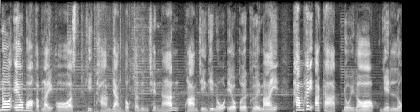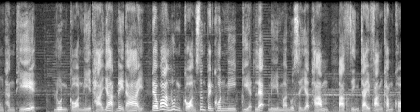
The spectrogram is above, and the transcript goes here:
โนเอลบอกกับไลออส ที่ถามอย่างตกตะลึงเช่นนั้น ความจริงที่โนเอลเปิดเผยไหมทำให้อากาศโดยรอบเย็นลงทันทีรุ่นก่อนมีทายาทไม่ได้ แต่ว่ารุ่นก่อนซึ่งเป็นคนมีเกียรติและมีมนุษยธรรม ตัดสินใจฟังคำขอ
